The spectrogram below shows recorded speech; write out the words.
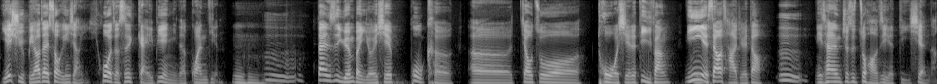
也许不要再受影响，或者是改变你的观点，嗯哼。嗯。但是原本有一些不可呃叫做妥协的地方，你也是要察觉到，嗯，你才能就是做好自己的底线呐。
